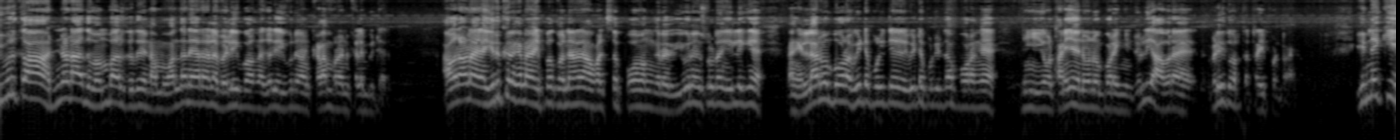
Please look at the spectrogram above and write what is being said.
இவருக்கா என்னடா அது வம்பா இருக்குது? நம்ம வந்த நேரம் இல்லை வெளியே போகிறாங்கன்னு சொல்லி இவரு நான் கிளம்புறேன்னு கிளம்பிட்டார். அவரால் நான் இருக்கிறேங்க. நான் இப்போ கொஞ்ச நேரம் கழிச்சு தான் போவாங்கிறாரு. இவரு சொல்கிறாங்க இல்லைங்க. நாங்கள் எல்லாருமே போகிறோம் வீட்டை பூட்டிட்டு வீட்டை பூட்டிட்டு தான் போகிறாங்க நீங்கள் தனியாக என்ன போகிறீங்கன்னு சொல்லி அவரை வெளியே துரத்த ட்ரை பண்ணுறாங்க இன்னைக்கு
